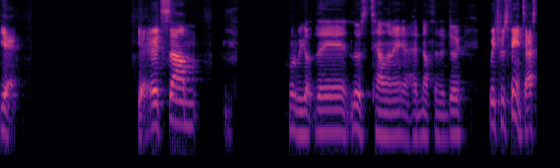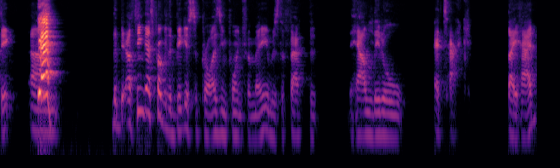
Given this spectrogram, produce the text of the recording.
Yeah. Yeah, it's um what do we got there? Lewis Italiano had nothing to do, which was fantastic. Um, Yeah. The, I think that's probably the biggest surprising point for me was the fact that how little attack they had.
